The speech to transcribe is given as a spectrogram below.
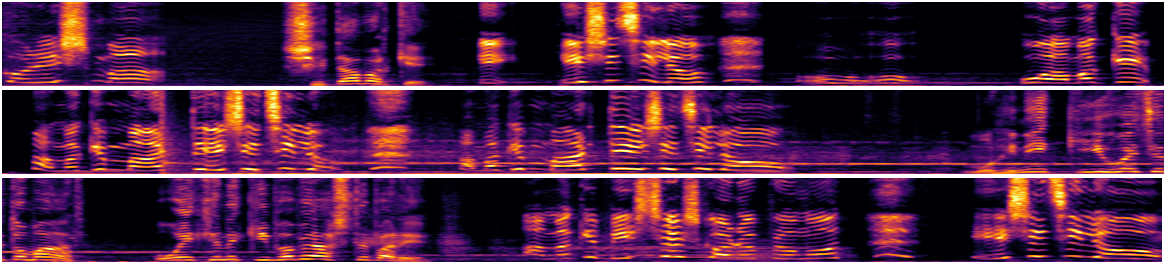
করিশ্মা সেটা আবার কে? এ- এসেছিল। ও ও ও আমাকে আমাকে মারতে এসেছিল। আমাকে মারতে এসেছিল। ও। মোহিনী কি হয়েছে তোমার? ও এখানে কীভাবে আসতে পারে? আমাকে বিশ্বাস করো প্রমোদ। এসেছিল। ও।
